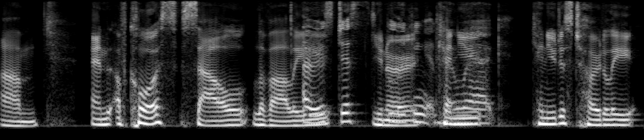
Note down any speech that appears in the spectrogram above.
Um, and of course, Sal Lavali. I was just you know, looking at can you work. can you just totally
